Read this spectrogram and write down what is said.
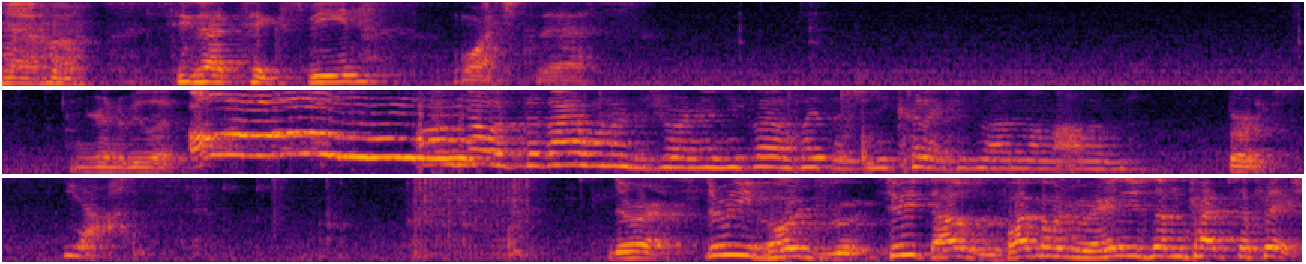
See that tick speed? Watch this. You're gonna be like, oh! Oh no, if the guy wanted to join and he put on PlayStation, he couldn't because I'm on. Birdies. Yeah. There are 300 3,587 types of fish.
